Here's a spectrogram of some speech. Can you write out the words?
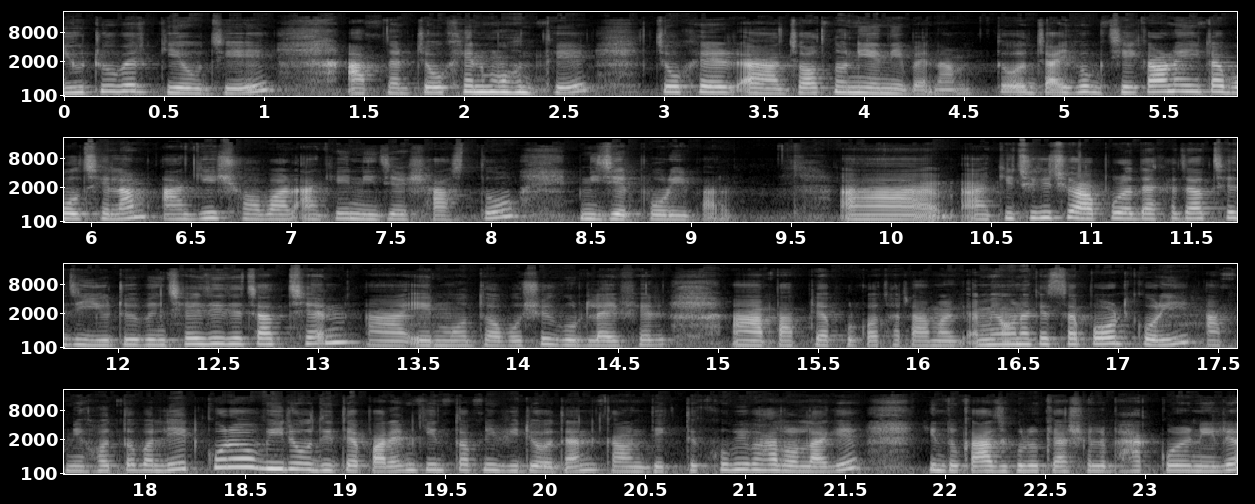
ইউটিউবের কেউ যে আপনার চোখের মধ্যে চোখের যত্ন নিয়ে নেবে না। তো যাই হোক, যে কারণে এটা বলছিলাম, আগে সবার আগে নিজের স্বাস্থ্য, নিজের পরিবার। কিছু কিছু আপুরা দেখা যাচ্ছে যে ইউটিউবিং ছেড়ে দিতে চাচ্ছেন এর মধ্যে অবশ্যই গুড লাইফের পাপড়ি আপুর কথাটা আমার, আমি ওনাকে সাপোর্ট করি। আপনি হয়তো বা লেট করেও ভিডিও দিতে পারেন, কিন্তু আপনি ভিডিও দেন, কারণ দেখতে খুবই ভালো লাগে। কিন্তু কাজগুলোকে আসলে ভাগ করে নিলে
